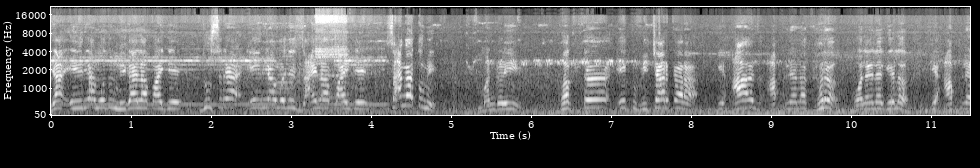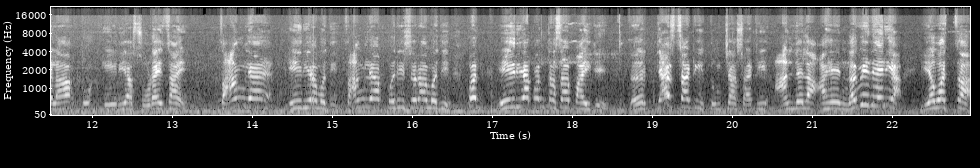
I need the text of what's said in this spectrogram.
या एरियामधून निघायला पाहिजे दुसऱ्या एरियामध्ये जायला पाहिजे? सांगा तुम्ही. मंडळी फक्त एक विचार करा की आज आपल्याला खरं बोलायला गेलं की आपल्याला तो एरिया सोडायचा आहे. चांगल्या एरियामध्ये चांगल्या परिसरामध्ये. पण एरिया पण तसा पाहिजे. तर त्याचसाठी तुमच्यासाठी आणलेला आहे नवीन एरिया यवतचा.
